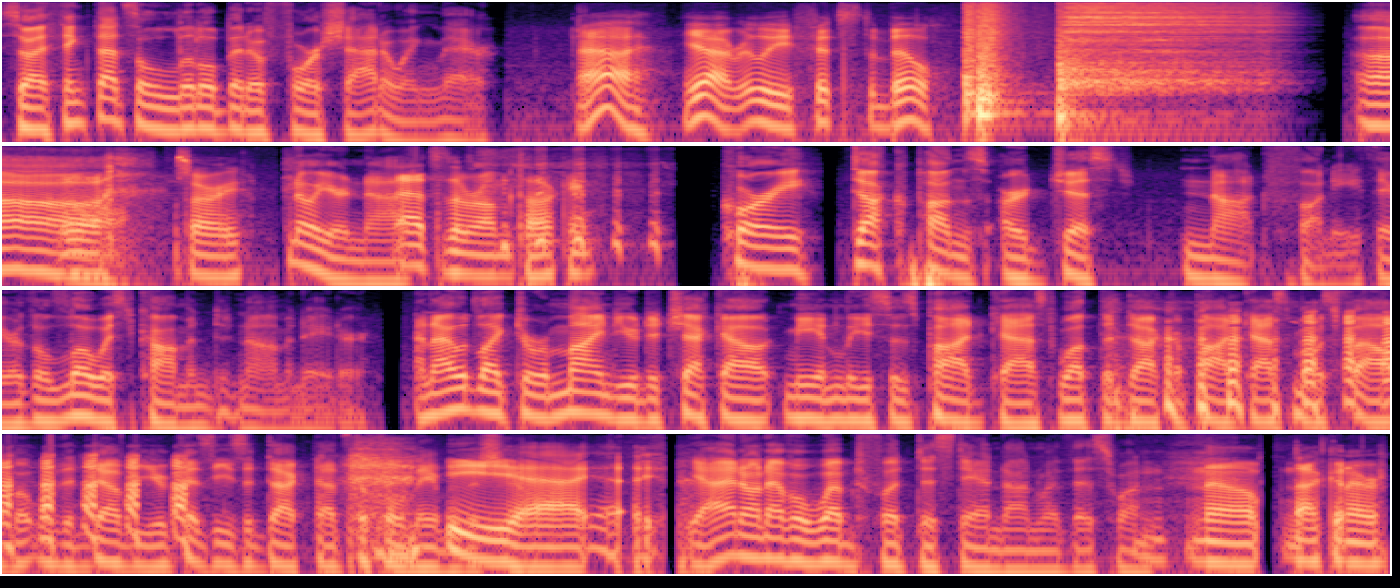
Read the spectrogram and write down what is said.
So I think that's a little bit of foreshadowing there. Ah, yeah, it really fits the bill. Oh, Ugh, sorry, no, you're not. that's the rum talking. Corey, duck puns are just not funny. They are the lowest common denominator. And I would like to remind you to check out me and Lisa's podcast, What the Duck, a podcast most foul, but with a W because he's a duck. That's the full name of the show. Yeah, yeah. Yeah, I don't have a webbed foot to stand on with this one. No, not gonna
